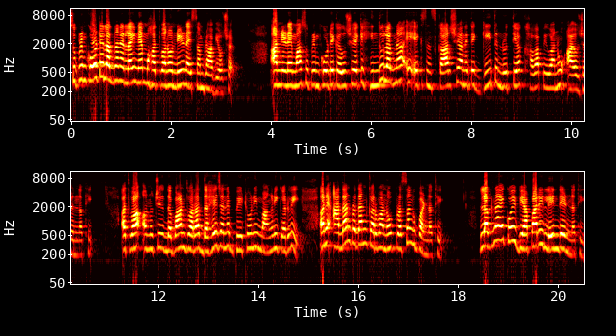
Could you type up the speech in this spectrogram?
સુપ્રીમ કોર્ટે લગ્નને લઈને મહત્વનો નિર્ણય સંભળાવ્યો છે. આ નિર્ણયમાં સુપ્રીમ કોર્ટે કહ્યું છે કે હિન્દુ લગ્ન એ એક સંસ્કાર છે અને તે ગીત, નૃત્ય, ખાવા પીવાનું આયોજન નથી. અથવા અનુચિત દબાણ દ્વારા દહેજ અને ભેટોની માંગણી કરવી અને આદાન પ્રદાન કરવાનો પ્રસંગ પણ નથી. લગ્ન એ કોઈ વ્યાપારી લેનદેન નથી.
